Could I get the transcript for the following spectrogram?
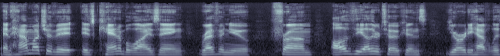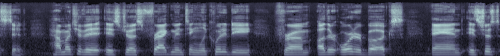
and how much of it is cannibalizing revenue from all of the other tokens you already have listed. How much of it is just fragmenting liquidity from other order books and it's just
